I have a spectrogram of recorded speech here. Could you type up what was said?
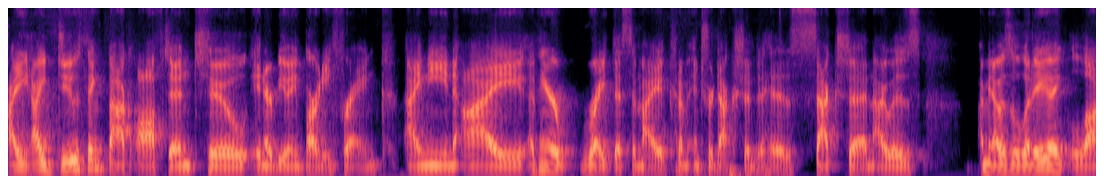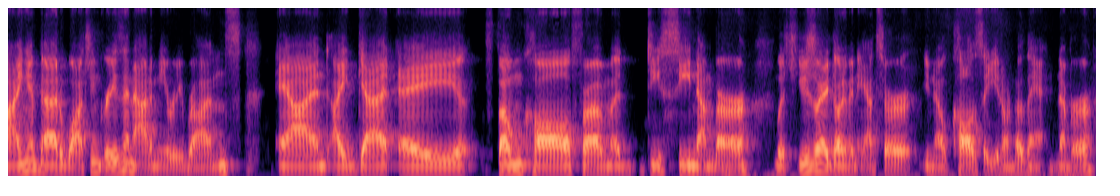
I, I do think back often to interviewing Barney Frank. I mean, I I think I write this in my kind of introduction to his section. I was I mean, I was literally like lying in bed watching Grey's Anatomy reruns, and I get a phone call from a DC number, which usually I don't even answer, you know, calls that you don't know the number.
